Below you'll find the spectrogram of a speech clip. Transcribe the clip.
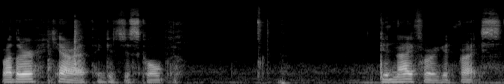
Brother Cara, I think it's just called. Good knife for a good price.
